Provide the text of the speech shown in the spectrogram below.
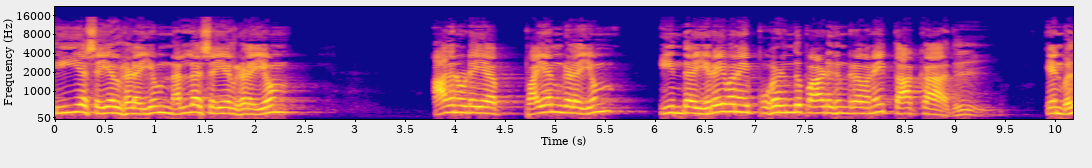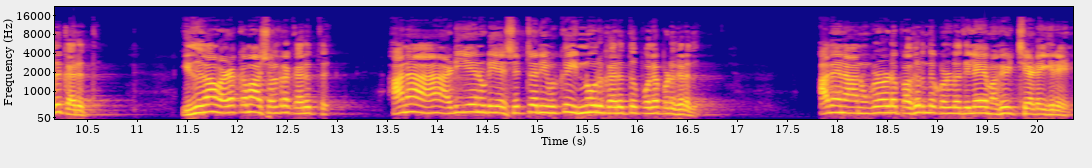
தீய செயல்களையும் நல்ல செயல்களையும் அதனுடைய பயன்களையும் இந்த இறைவனை புகழ்ந்து பாடுகின்றவனை தாக்காது என்பது கருத்து. இதுதான் வழக்கமாக சொல்கிற கருத்து. ஆனால் அடியேனுடைய சிற்றறிவுக்கு இன்னொரு கருத்து புலப்படுகிறது. அதை நான் உங்களோடு பகிர்ந்து கொள்வதிலே மகிழ்ச்சி அடைகிறேன்.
